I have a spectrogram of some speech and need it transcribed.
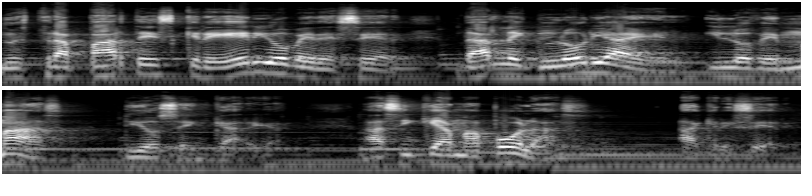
Nuestra parte es creer y obedecer, darle gloria a Él, y lo demás Dios se encarga. Así que amapolas, a crecer.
